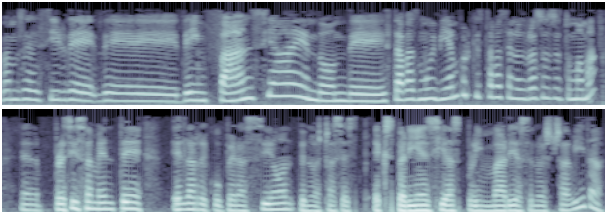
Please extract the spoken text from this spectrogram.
vamos a decir, de, de, de infancia en donde estabas muy bien porque estabas en los brazos de tu mamá. Eh, precisamente es la recuperación de nuestras experiencias primarias en nuestra vida,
